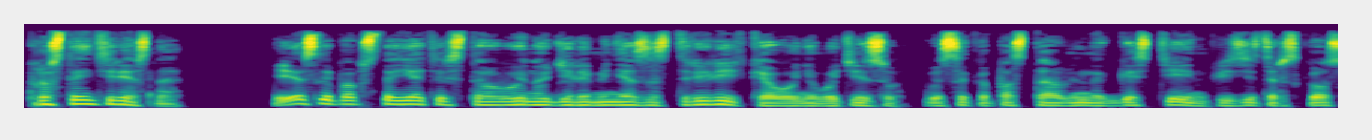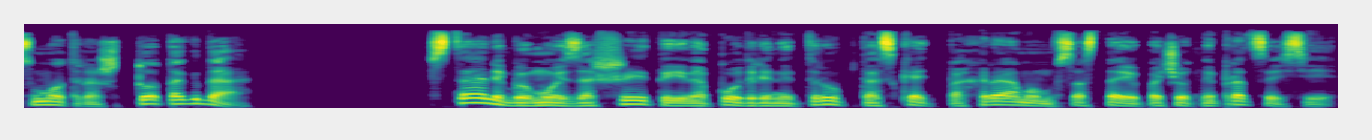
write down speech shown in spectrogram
Просто интересно, если бы обстоятельства вынудили меня застрелить кого-нибудь из высокопоставленных гостей инквизиторского смотра, что тогда? Стали бы мой зашитый и напудренный труп таскать по храмам в составе почетной процессии?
